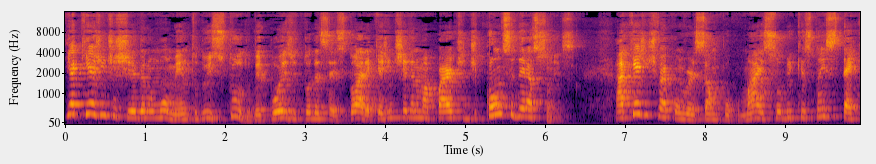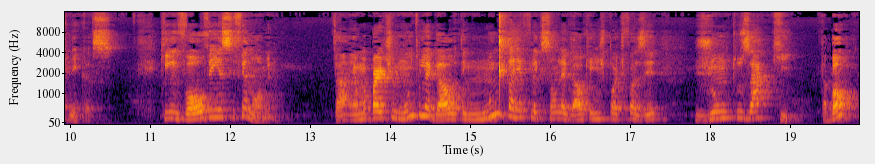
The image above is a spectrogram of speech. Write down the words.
E aqui a gente chega no momento do estudo, depois de toda essa história, que a gente chega numa parte de considerações. Aqui a gente vai conversar um pouco mais sobre questões técnicas que envolvem esse fenômeno. Tá? É uma parte muito legal, tem muita reflexão legal que a gente pode fazer juntos aqui, tá bom?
